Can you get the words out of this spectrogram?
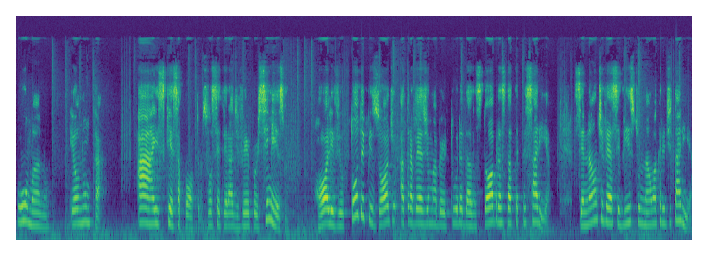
o humano. Eu nunca. Ah, esqueça, Potros. Você terá de ver por si mesmo. Holly viu todo o episódio através de uma abertura das dobras da tapeçaria. Se não tivesse visto, não acreditaria.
